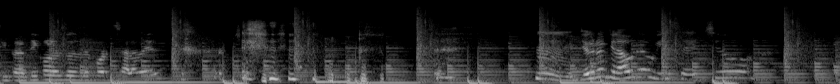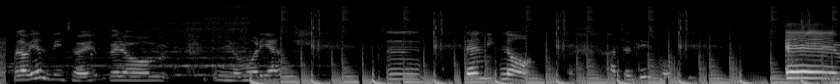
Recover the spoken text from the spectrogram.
si practico los dos deportes a la vez. hmm, yo creo que Laura hubiese hecho. Me lo habías dicho, ¿eh? Pero mi memoria. Mm, ten... No, atletismo. Eh,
